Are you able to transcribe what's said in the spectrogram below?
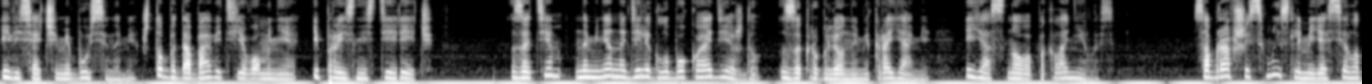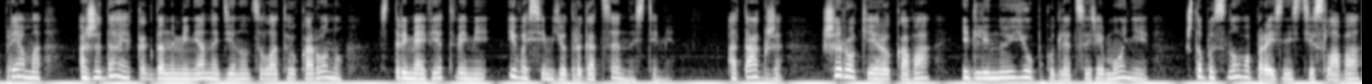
и висячими бусинами, чтобы добавить его мне и произнести речь. Затем на меня надели глубокую одежду с закругленными краями, и я снова поклонилась. Собравшись мыслями, я села прямо, ожидая, когда на меня наденут золотую корону с тремя ветвями и восемью драгоценностями, а также широкие рукава и длинную юбку для церемонии, чтобы снова произнести слова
